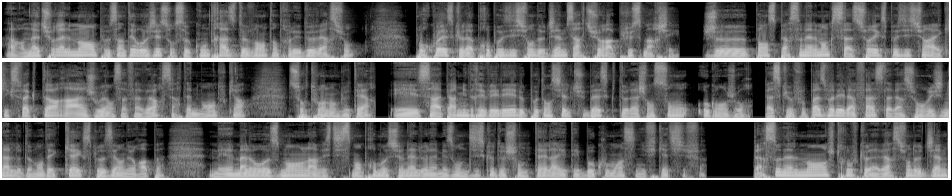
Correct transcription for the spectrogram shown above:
Alors naturellement, on peut s'interroger sur ce contraste de vente entre les deux versions. Pourquoi est-ce que la proposition de James Arthur a plus marché? Je pense personnellement que sa surexposition avec X Factor a joué en sa faveur, certainement en tout cas, surtout en Angleterre, et ça a permis de révéler le potentiel tubesque de la chanson au grand jour. Parce que faut pas se voiler la face, la version originale ne demandait qu'à exploser en Europe, mais malheureusement l'investissement promotionnel de la maison de disques de Chantel a été beaucoup moins significatif. Personnellement, je trouve que la version de James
